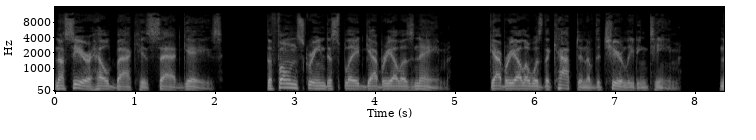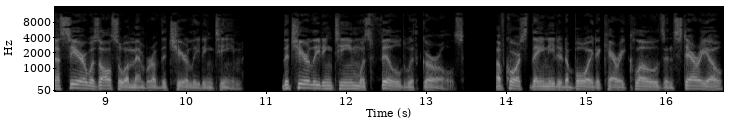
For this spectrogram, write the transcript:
Nassir held back his sad gaze. The phone screen displayed Gabriella's name. Gabriella was the captain of the cheerleading team. Nassir was also a member of the cheerleading team. The cheerleading team was filled with girls. Of course, they needed a boy to carry clothes and stereo,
